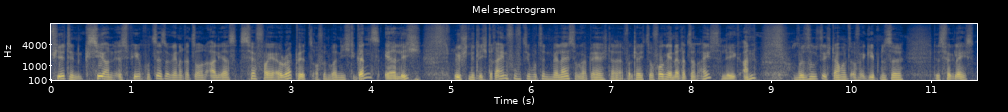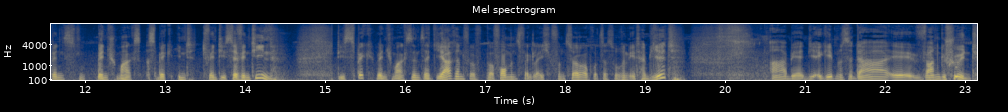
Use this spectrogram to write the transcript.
vierten Xeon SP Prozessorgeneration alias Sapphire Rapids offenbar nicht ganz ehrlich. Durchschnittlich 53% mehr Leistung gab der Hersteller im Vergleich zur Vorgeneration Ice Lake an und bezog sich damals auf Ergebnisse des Vergleichsbenchmarks Spec Int 2017. Die Spec-Benchmarks sind seit Jahren für Performance-Vergleiche von Serverprozessoren etabliert, aber die Ergebnisse da äh, waren geschönt.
